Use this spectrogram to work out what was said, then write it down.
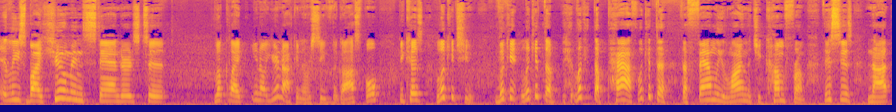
at least by human standards, to look like, you know, you're not going to receive the gospel because look at you. Look at look at the look at the path. Look at the, the family line that you come from. This is not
